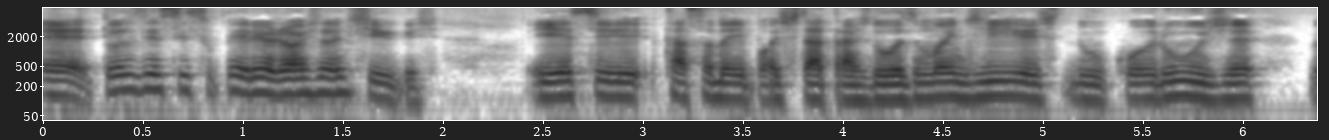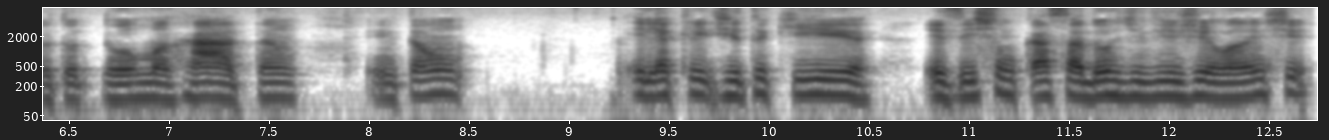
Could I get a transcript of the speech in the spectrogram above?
é, todos esses super-heróis antigos. E esse caçador aí pode estar atrás do Ozymandias, do Coruja, do Dr. Manhattan. Então, ele acredita que existe um caçador de vigilante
